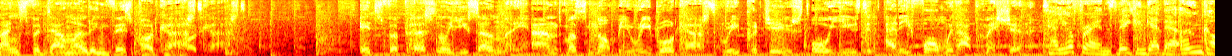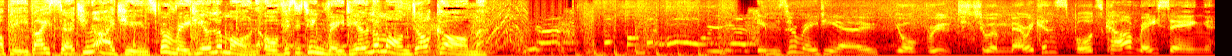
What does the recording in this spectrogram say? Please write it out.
Thanks for downloading this podcast. It's for personal use only and must not be rebroadcast, reproduced, or used in any form without permission. Tell your friends they can get their own copy by searching iTunes for Radio Le Mans or visiting radiolemans.com. IMSA Radio, your route to American sports car racing.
